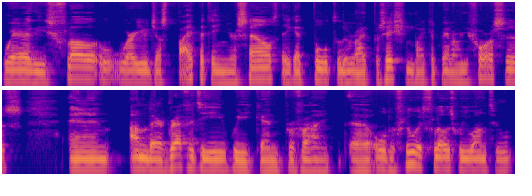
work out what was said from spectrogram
where these flow where you just pipe it in yourself they get pulled to the right position by capillary forces and under gravity we can provide uh, all the fluid flows we want to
